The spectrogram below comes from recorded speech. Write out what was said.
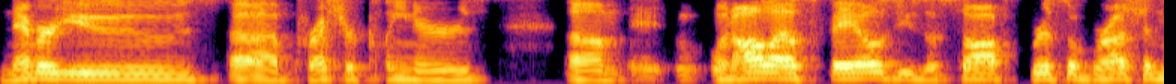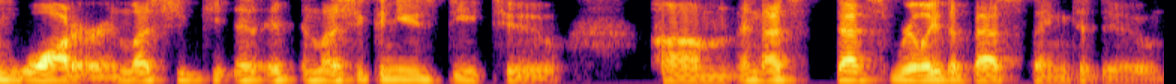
never use uh, pressure cleaners. Um, it, when all else fails, use a soft bristle brush and water, unless you can, unless you can use D2 um, and that's that's really the best thing to do.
